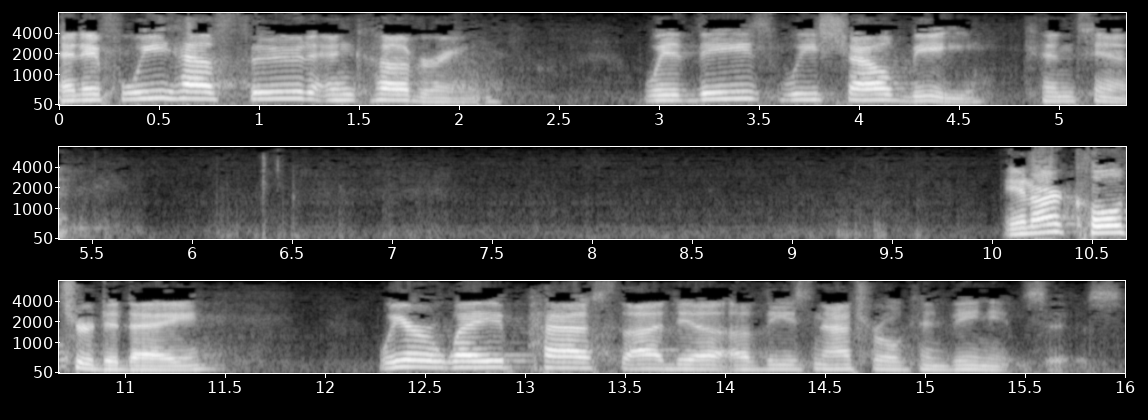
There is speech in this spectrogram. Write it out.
If we have food and covering, with these we shall be content. In our culture today, we are way past the idea of these natural conveniences.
